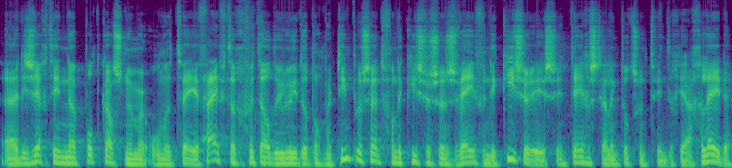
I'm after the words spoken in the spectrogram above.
Eh, die zegt in podcast nummer 152... vertelden jullie dat nog maar 10% van de kiezers een zwevende kiezer is... in tegenstelling tot zo'n 20 jaar geleden.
